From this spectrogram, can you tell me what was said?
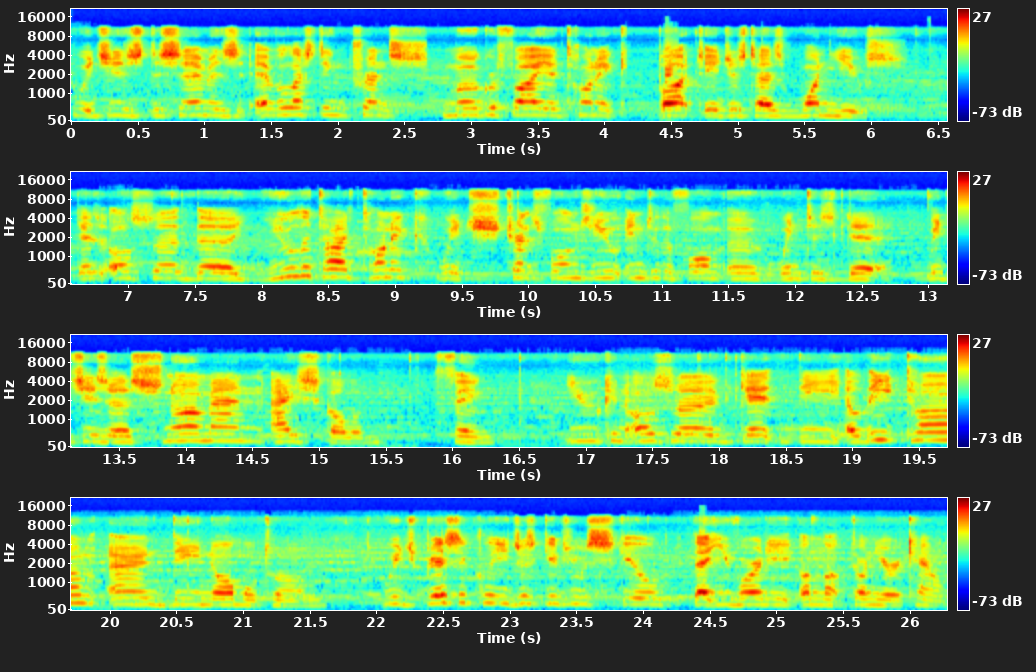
which is the same as Everlasting Transmogrifier Tonic, but it just has one use. There's also the Yuletide Tonic, which transforms you into the form of Wintersday. which is a snowman ice golem thing. You can also get the elite tome and the normal tome, which basically just gives you a skill that you've already unlocked on your account.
